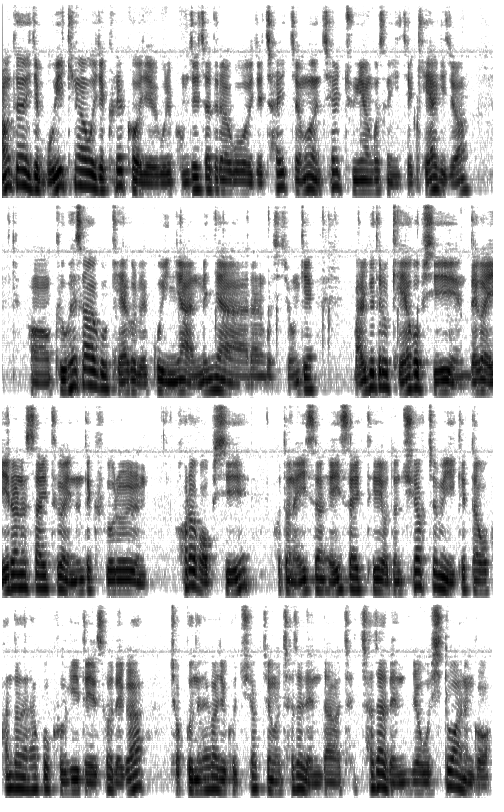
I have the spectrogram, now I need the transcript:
아무튼 이제 모이킹하고 이제 크래커 이제 우리 범죄자들하고 이제 차이점은 제일 중요한 것은 이제 계약이죠. 어, 그 회사하고 계약을 맺고 있냐 안 맺냐라는 것이죠. 이게 말 그대로 계약 없이 내가 A라는 사이트가 있는데 그거를 허락 없이 어떤 A, A 사이트에 어떤 취약점이 있겠다고 판단을 하고 거기에 대해서 내가 접근을 해가지고 그 취약점을 찾아낸다, 찾아내려고 시도하는 거,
